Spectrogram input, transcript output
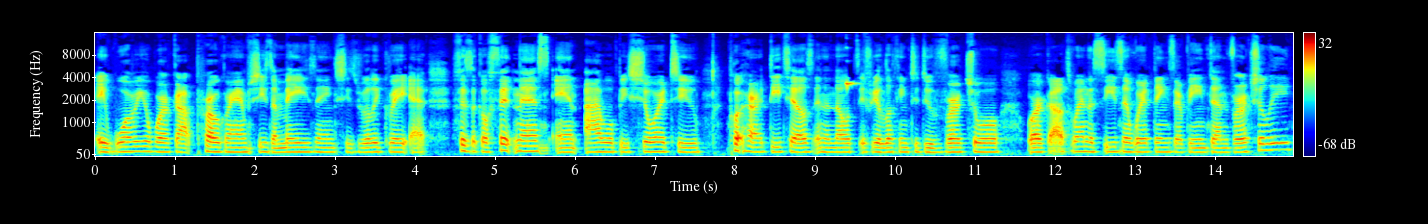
a warrior workout program. She's amazing. She's really great at physical fitness, and I will be sure to put her details in the notes if you're looking to do virtual workouts. We're in the season where things are being done virtually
